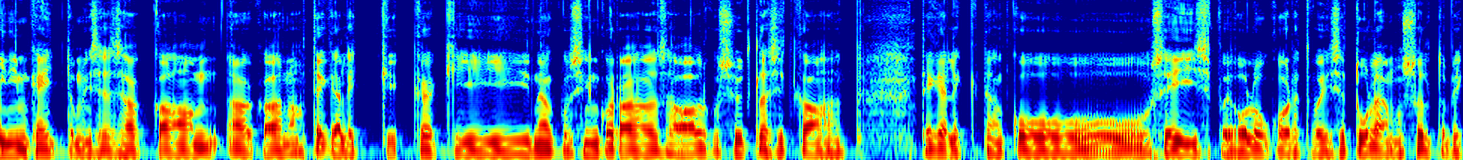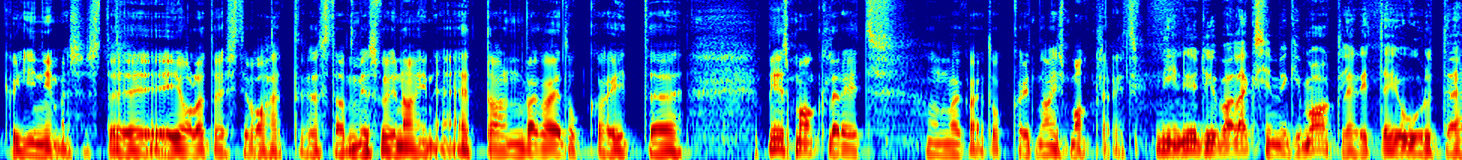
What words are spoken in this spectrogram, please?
inimkäitumises, aga, aga noh, tegelik ikkagi nagu siin korra sa alguses ütlesid ka, et tegelik nagu seis või olukord või see tulemus sõltub ikkagi inimesest, ei ole tõesti vahet, kas ta on mees või naine, et on väga edukaid meesmaaklereid, on väga edukaid naismaaklereid. nii, nüüd juba läksimegi maaklerite juurde,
